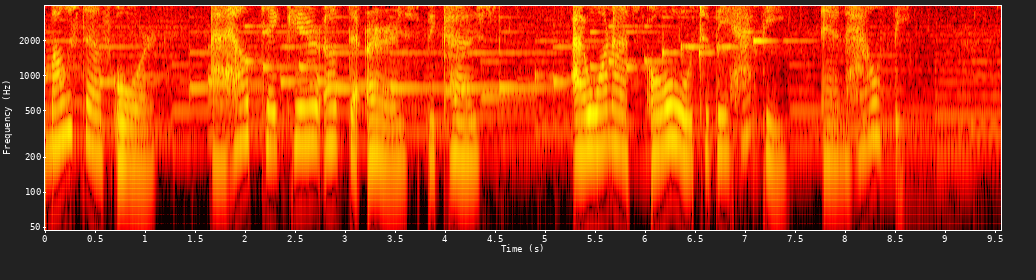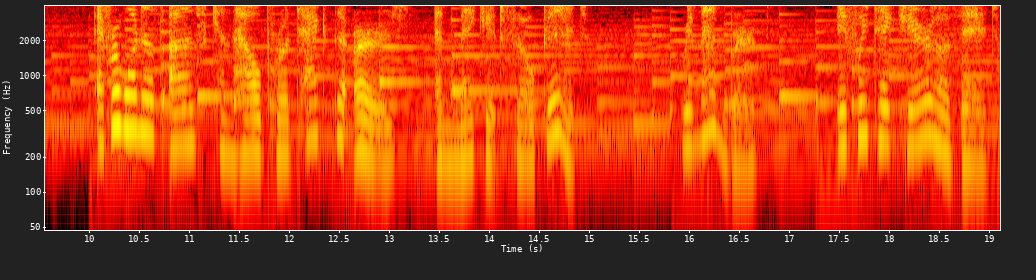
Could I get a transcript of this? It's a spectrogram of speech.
Most of all, I help take care of the earth because I want us all to be happy and healthy. Every one of us can help protect the earth and make it feel good. Remember, if we take care of it,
